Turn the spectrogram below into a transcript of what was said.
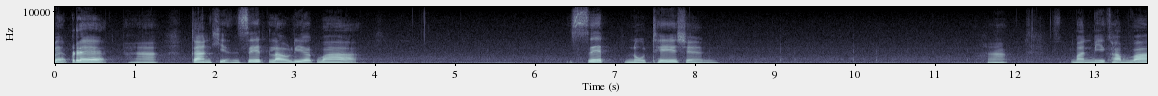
แบบแรกนะฮะการเขียนเซตเราเรียกว่า set notation ฮะมันมีคำว่า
